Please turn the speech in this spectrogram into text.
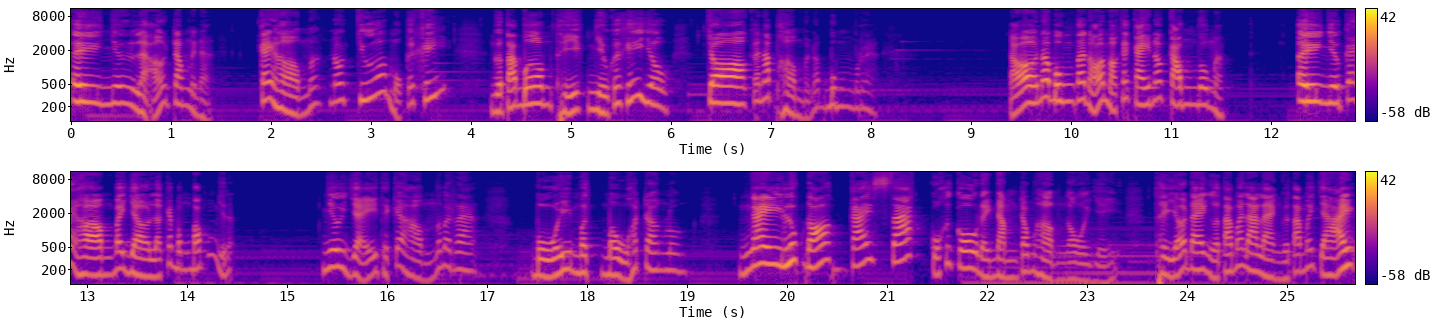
Y như là ở trong này nè, cái hòm á, nó chứa một cái khí. Người ta bơm thiệt nhiều cái khí vô, cho cái nắp hòm mà nó bung ra. Trời ơi, nó bung tới nổi mà cái cây nó cong luôn mà. Y như cái hòm bây giờ là cái bong bóng vậy đó như vậy thì cái hòm nó mới ra. Bụi mịt mù hết trơn luôn. Ngay lúc đó, cái xác của cái cô này nằm trong hòm ngồi vậy, thì ở đây người ta mới la làng, người ta mới chạy.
